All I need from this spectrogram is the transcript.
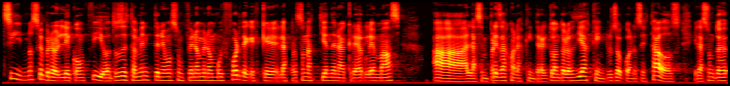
sí, no sé, pero le confío. Entonces también tenemos un fenómeno muy fuerte que es que las personas tienden a creerle más a las empresas con las que interactúan todos los días que incluso con los estados. El asunto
